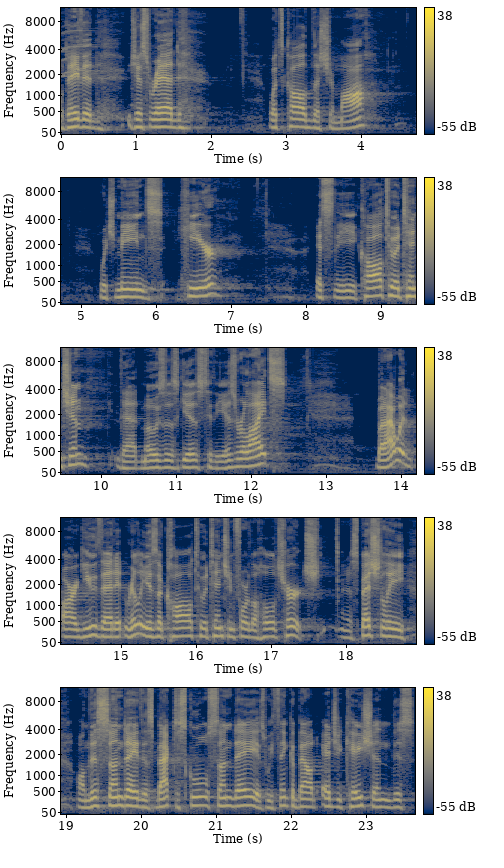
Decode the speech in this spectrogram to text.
Well, David just read what's called the Shema, which means hear. It's the call to attention that Moses gives to the Israelites. But I would argue that it really is a call to attention for the whole church, and especially on this Sunday, this back to school Sunday, as we think about education, this,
